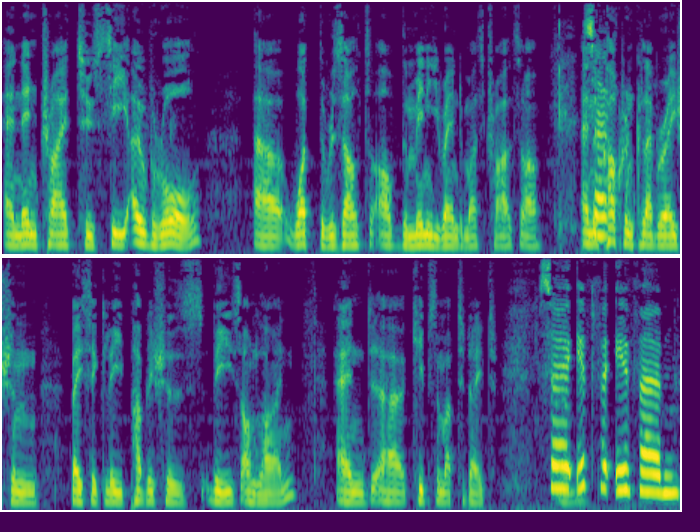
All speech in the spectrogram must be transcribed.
and then try to see overall uh, what the result of the many randomized trials are. And So- the Cochrane collaboration basically publishes these online and uh, keeps them up to date. So if if um,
